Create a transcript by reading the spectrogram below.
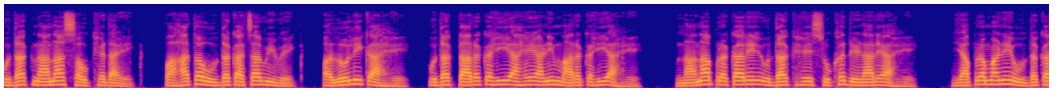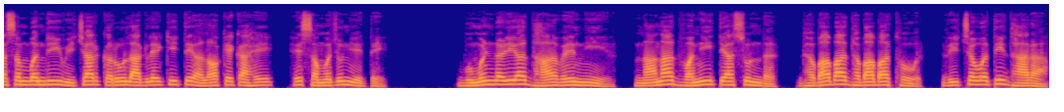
उदक नाना सौख्यदायक पाहता उदकाचा विवेक. अलोलिक आहे. उदक तारकही आहे आणि मारकही आहे. नाना प्रकारे उदक हे सुख देणारे आहे. याप्रमाणे उदकासंबंधी विचार करू लागले की ते अलौकिक आहे हे समजून येते. भूमंडळीय धावे नीर. नाना ध्वनी त्या सुंदर. धबाबा धबाबा थोर. रिचवती धारा.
